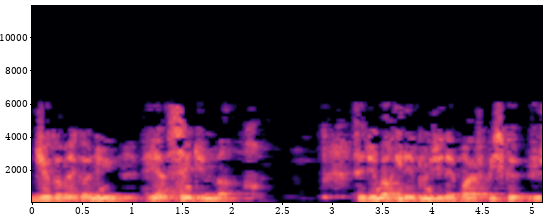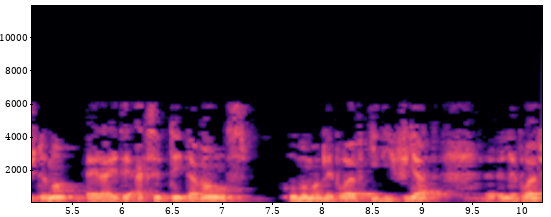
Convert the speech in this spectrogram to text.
Dieu comme inconnu, eh bien, c'est une mort. C'est une mort qui n'est plus une épreuve, puisque justement, elle a été acceptée d'avance au moment de l'épreuve qui dit fiat. Euh, l'épreuve,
